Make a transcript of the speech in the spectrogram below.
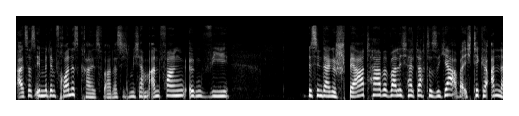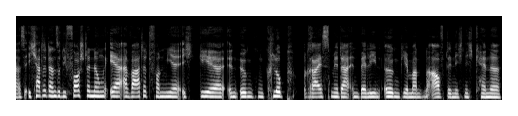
als das eben mit dem Freundeskreis war, dass ich mich am Anfang irgendwie bisschen da gesperrt habe, weil ich halt dachte so, ja, aber ich ticke anders. Ich hatte dann so die Vorstellung, er erwartet von mir, ich gehe in irgendeinen Club, reiß mir da in Berlin irgendjemanden auf, den ich nicht kenne,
